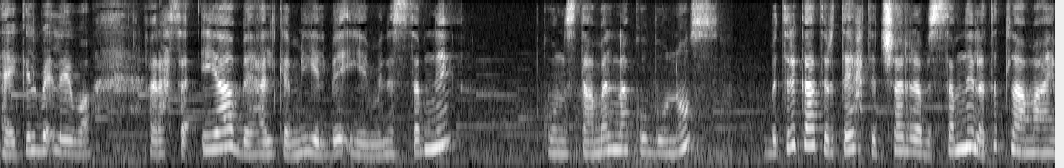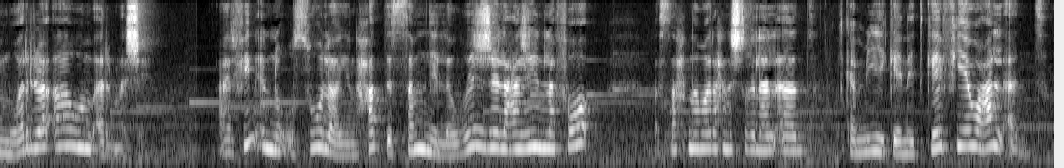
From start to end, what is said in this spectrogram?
هيك البقلاوة فرح سقيها بهالكمية الباقية من السمنة بكون استعملنا كوب ونص. بتركها ترتاح تتشرب السمنة لتطلع معي مورقة ومقرمشة. عارفين إنه أصولها ينحط السمنة لوجه العجين لفوق؟ بس نحن ما رح نشتغل هالقد. الكمية كانت كافية وعلى القد.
